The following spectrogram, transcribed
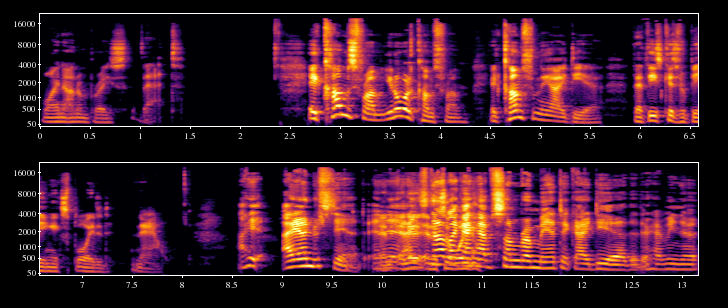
Why not embrace that? It comes from, you know what it comes from? It comes from the idea that these kids are being exploited now. I I understand, and, And- and it's and not it's like I to- have some romantic idea that they're having a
